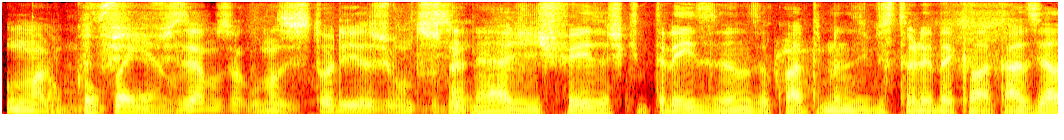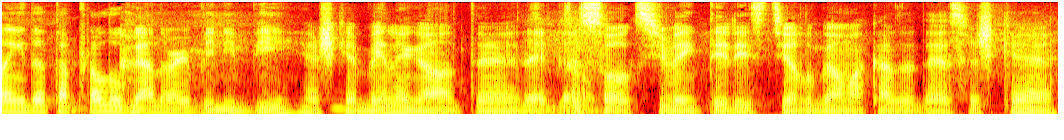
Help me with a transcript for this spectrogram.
uma, Acompanhamos. fizemos algumas histórias juntos, né? Né, a gente fez acho que três anos ou quatro anos de vistoria daquela casa e ela ainda tá pra alugar no Airbnb. Acho que é bem legal até. Legal. Pessoal que tiver interesse de alugar uma casa dessa, acho que é,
